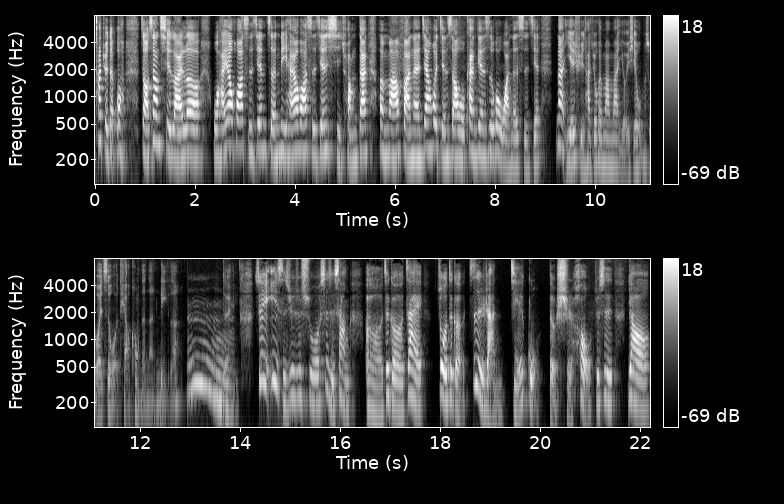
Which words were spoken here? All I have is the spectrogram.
他觉得哇，早上起来了，我还要花时间整理，还要花时间洗床单，很麻烦呢。这样会减少我看电视或玩的时间。那也许他就会慢慢有一些我们所谓自我调控的能力了。嗯，对。所以意思就是说，事实上，呃，这个在做这个自然结果的时候，就是要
